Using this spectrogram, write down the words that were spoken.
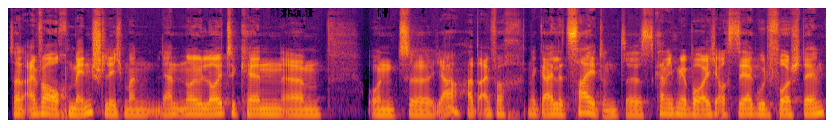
sondern einfach auch menschlich. Man lernt neue Leute kennen ähm, und äh, ja, hat einfach eine geile Zeit. Und äh, das kann ich mir bei euch auch sehr gut vorstellen.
